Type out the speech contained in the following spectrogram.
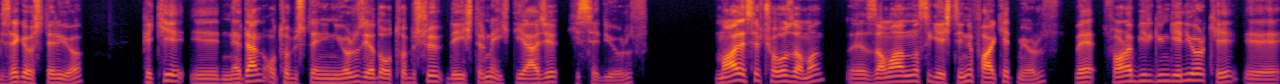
bize gösteriyor. Peki e, neden otobüsten iniyoruz ya da otobüsü değiştirme ihtiyacı hissediyoruz? Maalesef çoğu zaman e, zamanın nasıl geçtiğini fark etmiyoruz ve sonra bir gün geliyor ki e,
